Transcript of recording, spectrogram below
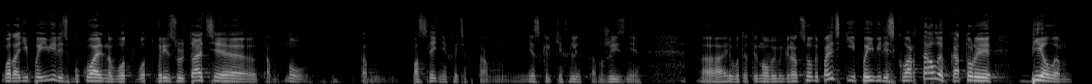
вот они появились буквально вот, вот в результате там, ну, там, последних этих там нескольких лет там жизни э, и вот этой новой миграционной политики, и появились кварталы, в которые белым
